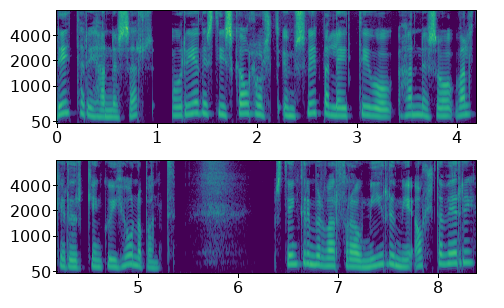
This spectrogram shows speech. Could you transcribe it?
rítari Hannesar og réðist í Skálholt um svipaleiti og Hannes og Valgerður gengu í hjónaband. Stengrimur var frá Mýrum í Áltaveri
